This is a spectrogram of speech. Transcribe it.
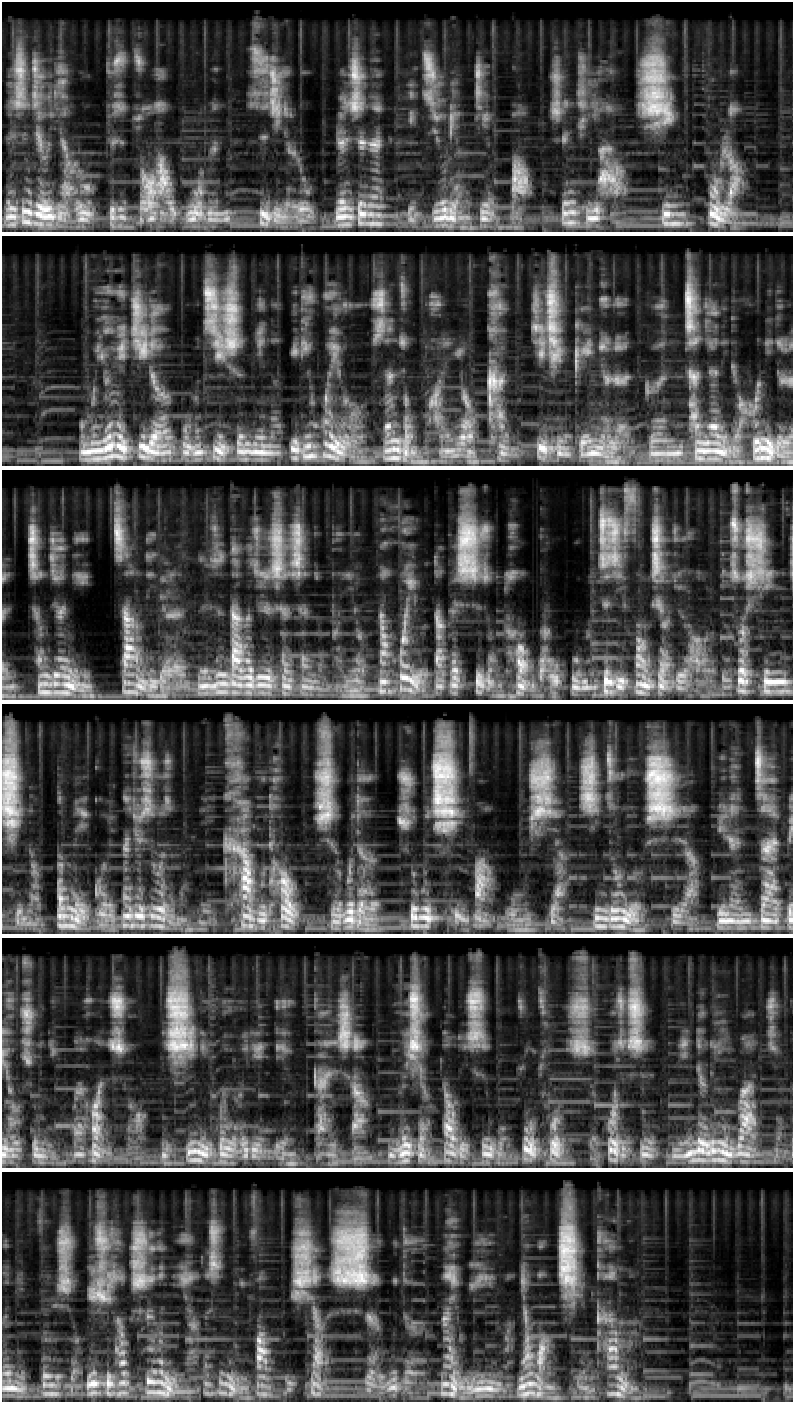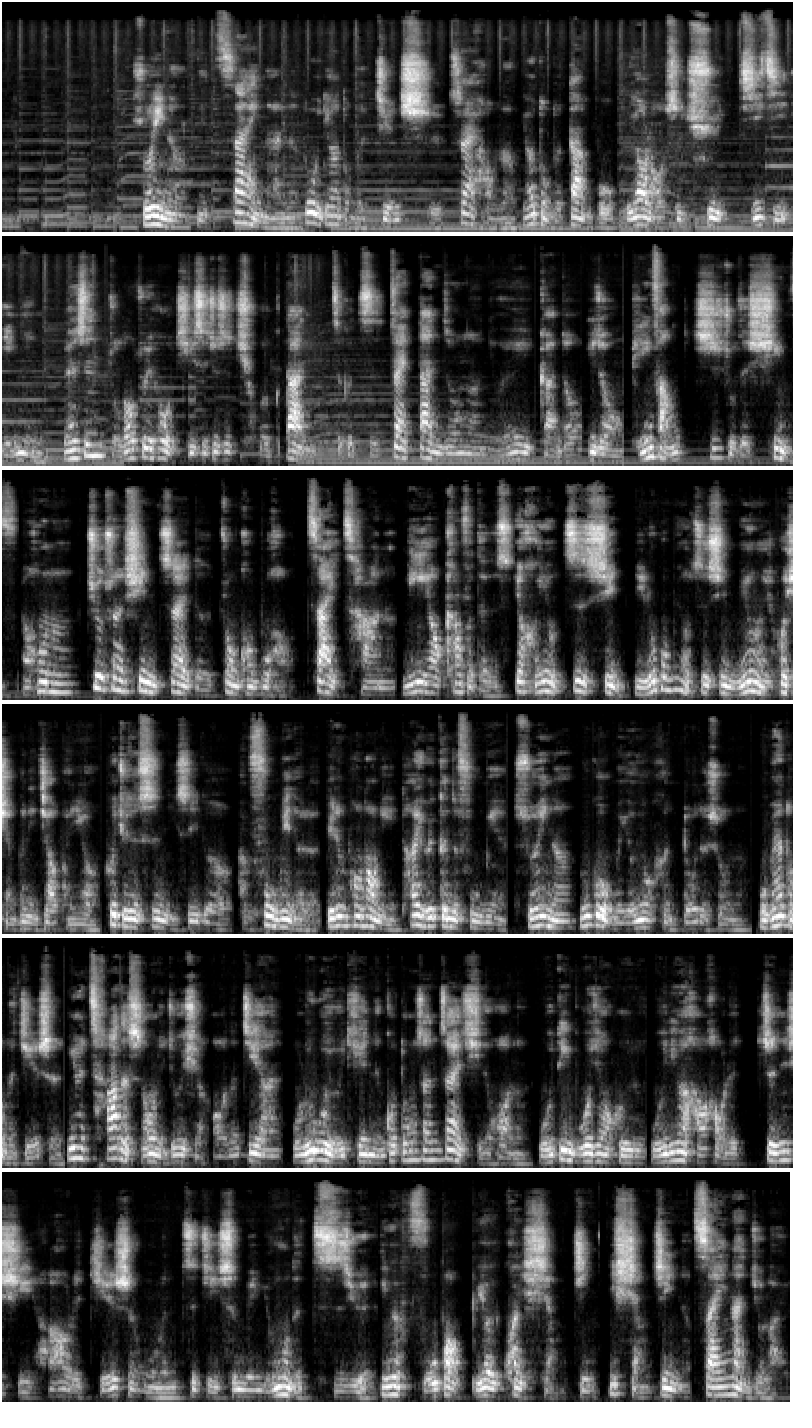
人生只有一条路，就是走好我们自己的路。人生呢，也只有两件宝：身体好，心不老。我们永远记得，我们自己身边呢，一定会有三种朋友：肯借钱给你的人，跟参加你的婚礼的人，参加你。葬礼的人，人生大概就是剩三种朋友，那会有大概四种痛苦，我们自己放下就好了。有时候心情哦跟玫瑰，那就是为什么你看不透、舍不得、输不起、放不下，心中有事啊。别人在背后说你坏话的时候，你心里会有一点点感伤，你会想到底是我做错了什么，或者是您的另一半想跟你分手，也许他不适合你啊，但是你放不下、舍不得，那有意义吗？你要往前看嘛。所以呢，你再难呢，都一定要懂得坚持；再好呢，也要懂得淡泊，不要老是去汲汲营营。人生走到最后，其实就是求个淡这个字，在淡中呢，你会感到一种平凡知足的幸福。然后呢，就算现在的状况不好。再差呢，你也要 confidence，要很有自信。你如果没有自信，没有人会想跟你交朋友，会觉得是你是一个很负面的人。别人碰到你，他也会跟着负面。所以呢，如果我们拥有很多的时候呢，我们要懂得节省。因为差的时候，你就会想，哦，那既然我如果有一天能够东山再起的话呢，我一定不会这样挥霍，我一定会好好的珍惜，好好的节省我们自己身边拥有的资源。因为福报不要一块享尽，一享尽呢，灾难就来了。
